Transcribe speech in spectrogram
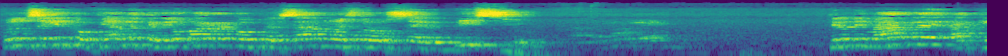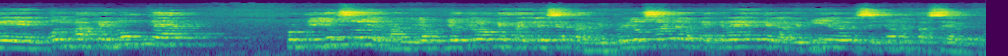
Puedo seguir confiando en que Dios va a recompensar nuestro servicio. Quiero animarle a que hoy más que nunca, porque yo soy hermano, yo, creo que esta iglesia también, pero yo soy de los que creen que la venida del Señor está cerca.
